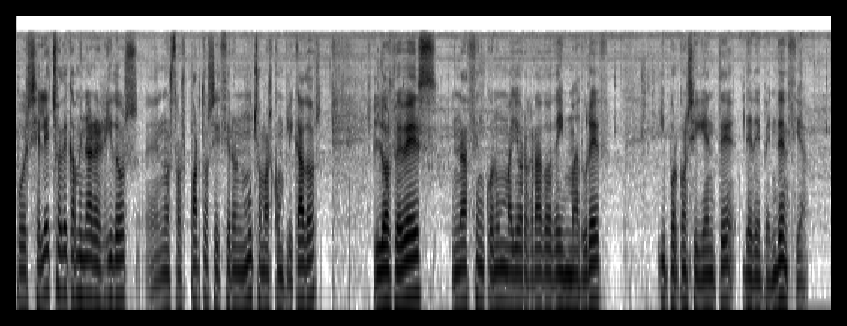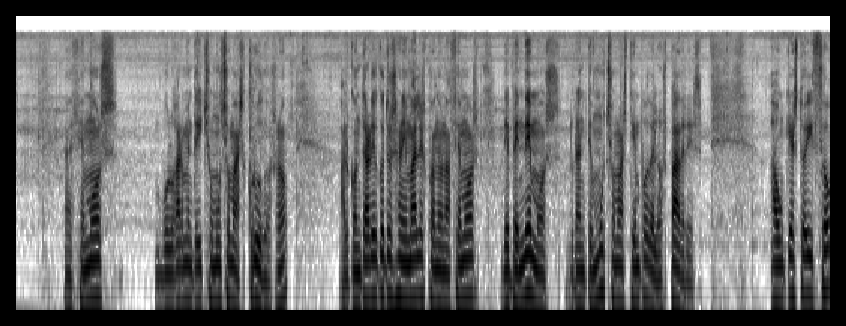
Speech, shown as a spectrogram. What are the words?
pues el hecho de caminar erguidos, eh, nuestros partos se hicieron mucho más complicados. Los bebés nacen con un mayor grado de inmadurez y por consiguiente de dependencia. Nacemos, vulgarmente dicho, mucho más crudos, ¿no? Al contrario que otros animales, cuando nacemos dependemos durante mucho más tiempo de los padres. Aunque esto hizo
